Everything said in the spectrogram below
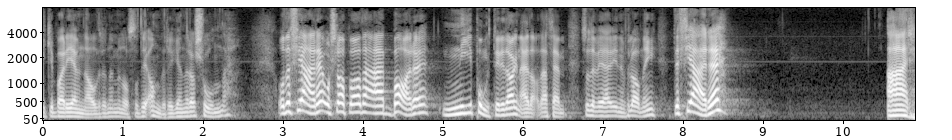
ikke bare jevnaldrende, men også de andre generasjonene. Og det fjerde og slapp av, det er bare ni punkter i dag. Nei da, det er fem. så det vil jeg for landing. Det fjerde er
